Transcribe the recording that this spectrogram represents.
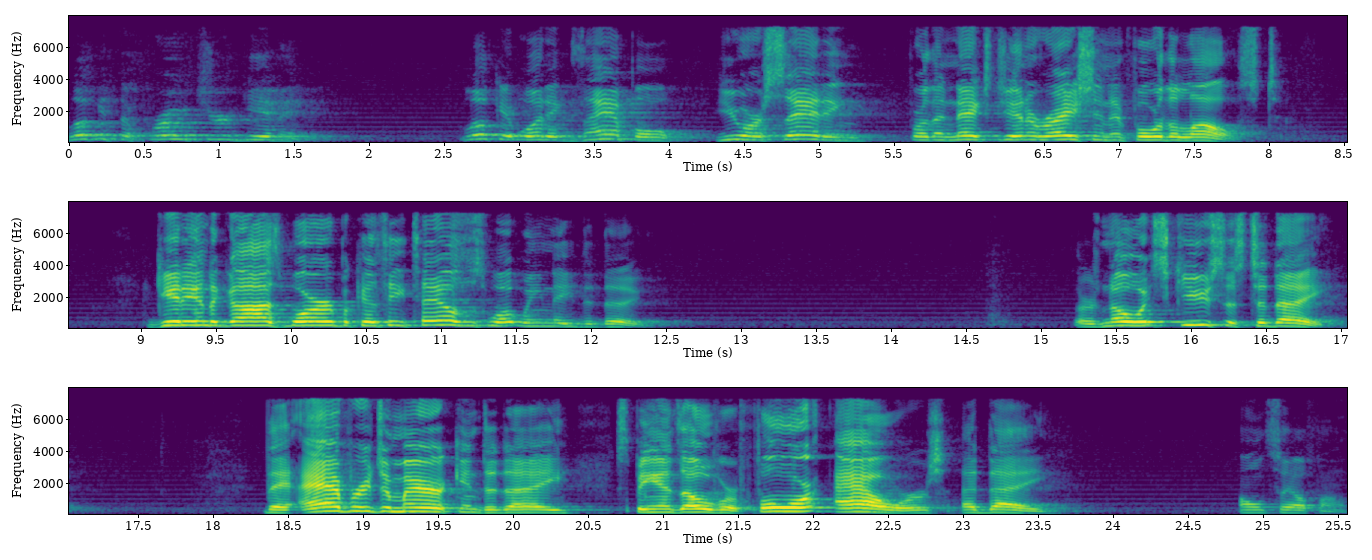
Look at the fruit you're giving. Look at what example you are setting for the next generation and for the lost. Get into God's Word because He tells us what we need to do. There's no excuses today. The average American today spends over four hours a day on cell phones.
